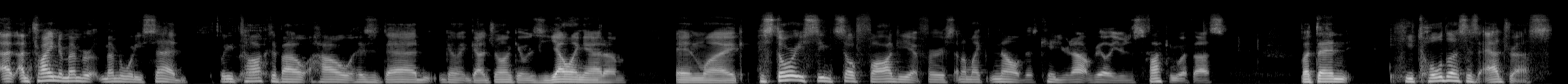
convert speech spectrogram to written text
I I'm trying to remember remember what he said, but he No. talked about how his dad got, got drunk and was yelling at him, and like his story seemed so foggy at first, and I'm like, no, this kid, you're not real. You're just fucking with us. But then he told us his address.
